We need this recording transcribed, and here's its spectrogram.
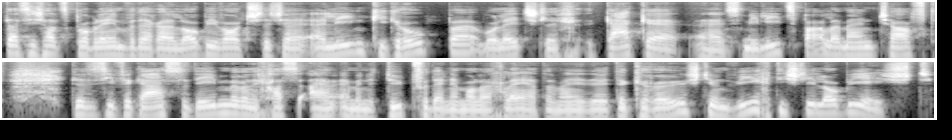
das ist halt das Problem von der Lobbywatch, das ist eine, eine linke Gruppe, die letztlich gegen äh, das Milizparlament schafft. Das, sie vergessen immer, und ich habe es einem Typ von denen mal erklärt, der, der grösste und wichtigste Lobbyist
